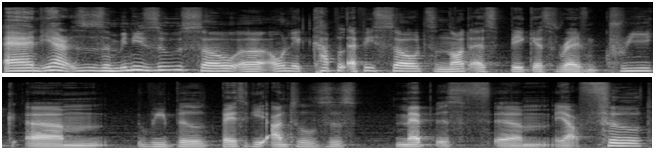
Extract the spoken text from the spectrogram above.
And yeah, this is a mini zoo, so uh, only a couple episodes, not as big as Raven Creek. Um, we built basically until this map is um, yeah filled.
